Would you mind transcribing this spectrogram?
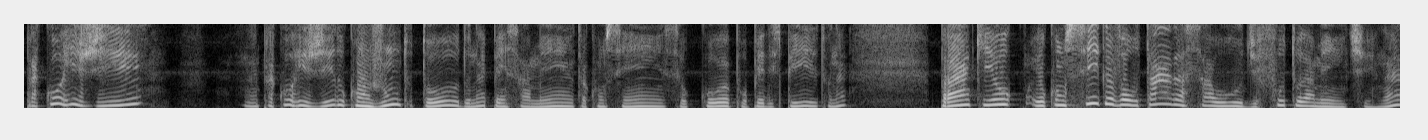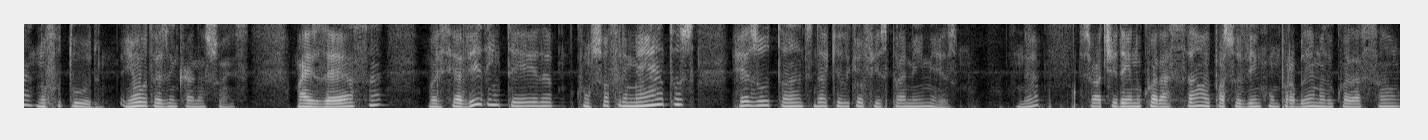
para corrigir, né, para corrigir o conjunto todo, né, pensamento, a consciência, o corpo, o perispírito, né? para que eu, eu consiga voltar à saúde futuramente, né? no futuro, em outras encarnações. Mas essa vai ser a vida inteira com sofrimentos resultantes daquilo que eu fiz para mim mesmo. Entendeu? Se eu atirei no coração, eu posso vir com um problema no coração,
